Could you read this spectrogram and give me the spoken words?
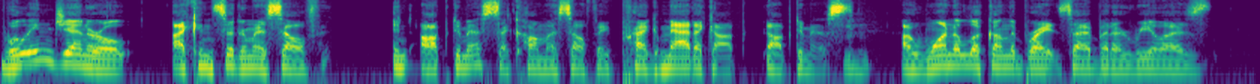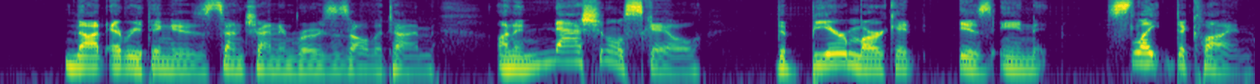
Well, in general, I consider myself an optimist. I call myself a pragmatic op- optimist. Mm-hmm. I want to look on the bright side, but I realize not everything is sunshine and roses all the time. On a national scale, the beer market is in slight decline.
